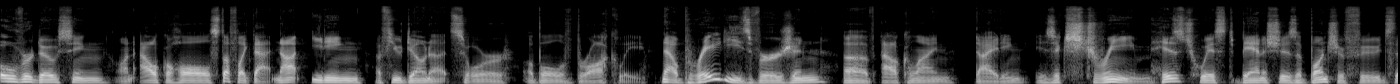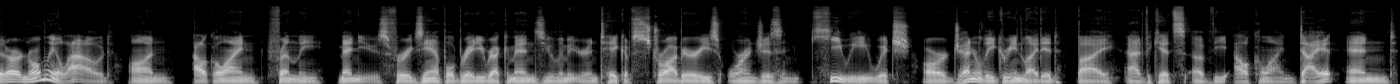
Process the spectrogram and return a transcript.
overdosing on alcohol, stuff like that, not eating a few donuts or a bowl of broccoli. Now, Brady's version of alkaline dieting is extreme. His twist banishes a bunch of foods that are normally allowed on alkaline friendly menus. For example, Brady recommends you limit your intake of strawberries, oranges, and kiwi, which are generally green lighted by advocates of the alkaline diet. And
